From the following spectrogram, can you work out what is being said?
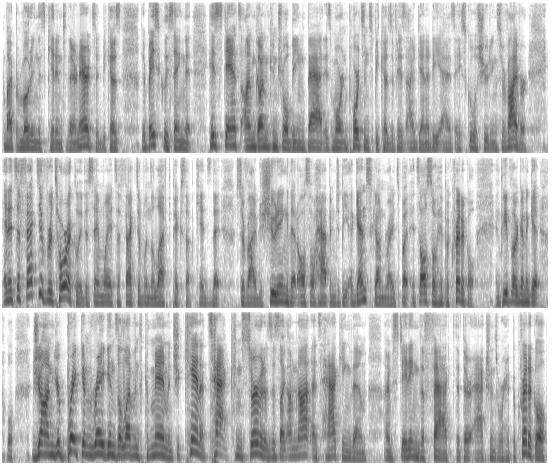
by promoting this kid into their narrative because they're basically saying that his stance on gun control being bad is more important because of his identity as a school shooting survivor. And it's effective rhetorically, the same way it's effective when the left picks up kids that survived a shooting that also happen to be against gun rights, but it's also hypocritical. And people are going to get, well, John, you're breaking Reagan's 11th commandment. You can't attack conservatives. It's like, I'm not attacking them. I'm stating the fact that their actions were hypocritical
